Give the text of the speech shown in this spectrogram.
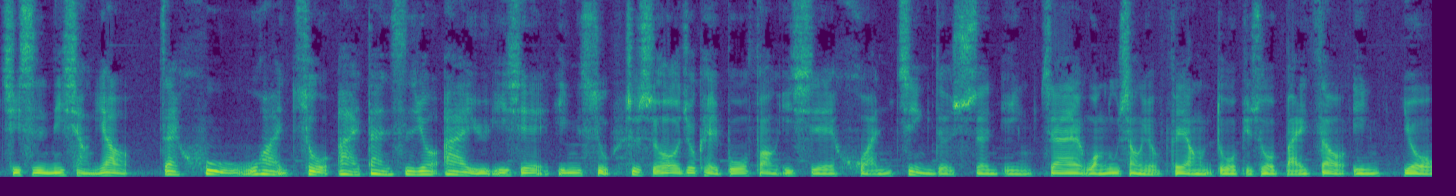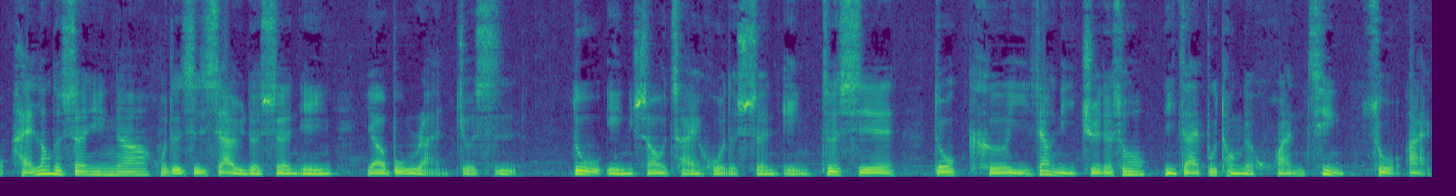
其实你想要。在户外做爱，但是又碍于一些因素，这时候就可以播放一些环境的声音。现在网络上有非常多，比如说白噪音，有海浪的声音啊，或者是下雨的声音，要不然就是露营烧柴火的声音，这些都可以让你觉得说你在不同的环境做爱。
